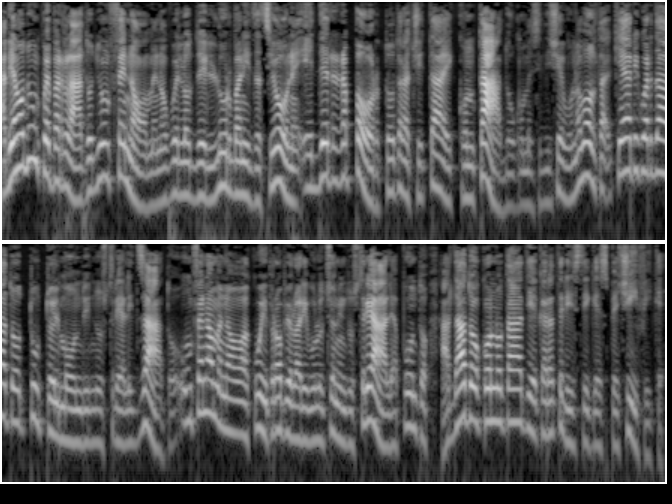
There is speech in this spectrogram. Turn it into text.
Abbiamo dunque parlato di un fenomeno, quello dell'urbanizzazione e del rapporto tra città e contado, come si diceva una volta, che ha riguardato tutto il mondo industrializzato, un fenomeno a cui proprio la rivoluzione industriale, appunto, ha dato connotati e caratteristiche specifiche.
